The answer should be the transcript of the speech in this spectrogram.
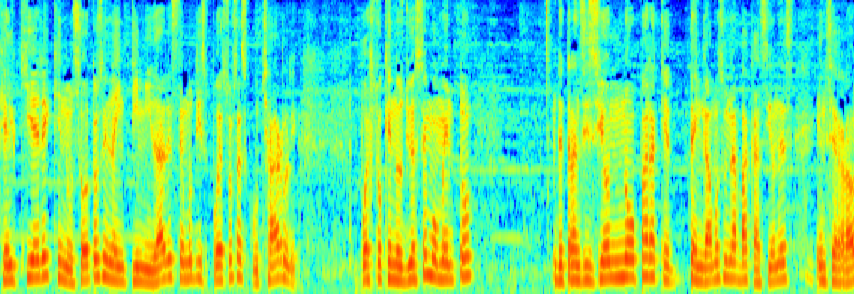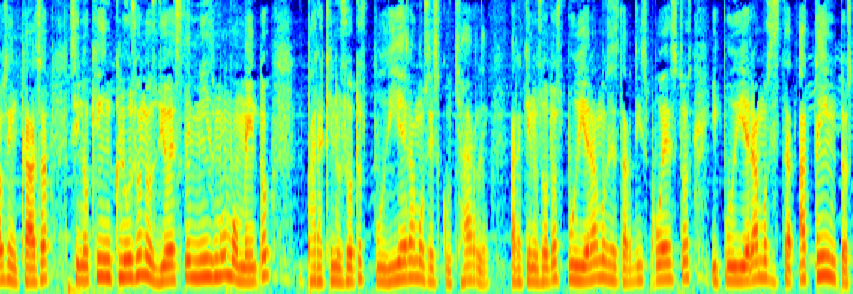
que Él quiere que nosotros en la intimidad estemos dispuestos a escucharle, puesto que nos dio este momento de transición no para que tengamos unas vacaciones encerrados en casa, sino que incluso nos dio este mismo momento para que nosotros pudiéramos escucharle, para que nosotros pudiéramos estar dispuestos y pudiéramos estar atentos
